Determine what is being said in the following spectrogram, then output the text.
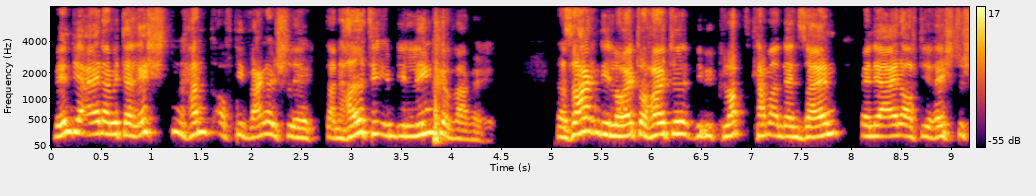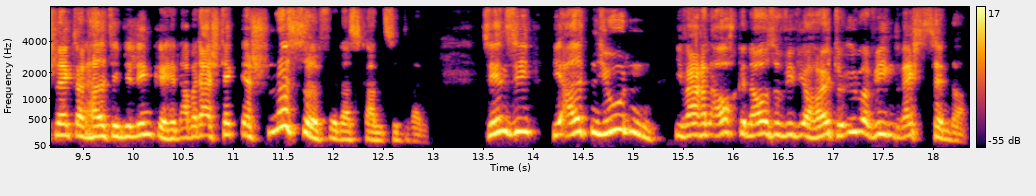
wenn dir einer mit der rechten Hand auf die Wange schlägt, dann halte ihm die linke Wange hin. Da sagen die Leute heute, wie bekloppt kann man denn sein, wenn der eine auf die rechte schlägt, dann halte ihm die linke hin. Aber da steckt der Schlüssel für das Ganze drin. Sehen Sie, die alten Juden, die waren auch genauso wie wir heute überwiegend Rechtshänder.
